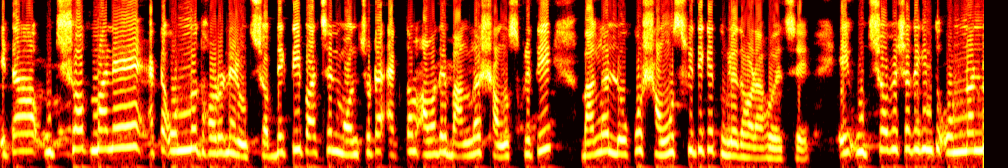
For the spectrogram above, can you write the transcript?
এটা উৎসব মানে একটা অন্য ধরনের উৎসব। দেখতেই পাচ্ছেন মঞ্চটা একদম আমাদের বাংলার সংস্কৃতি, বাংলার লোক সংস্কৃতিকে তুলে ধরা হয়েছে। এই উৎসবের সাথে কিন্তু অন্যান্য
